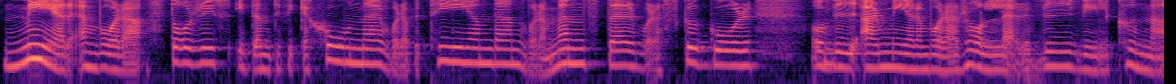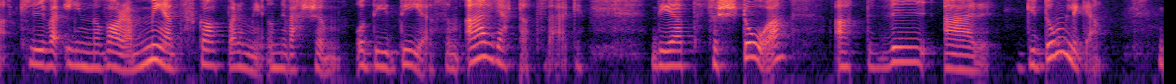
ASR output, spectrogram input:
mer än våra stories, identifikationer, våra beteenden, våra mönster, våra skuggor. Och vi är mer än våra roller. Vi vill kunna kliva in och vara medskapare med universum. Och det är det som är hjärtats väg. Det är att förstå att vi är gudomliga.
